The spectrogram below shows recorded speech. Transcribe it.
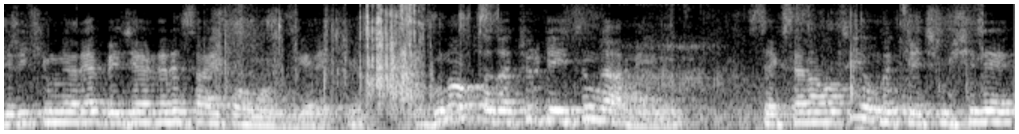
birikimlere, becerilere sahip olmamız gerekiyor. Bu noktada Türk Eğitim Derneği'nin 86 yıllık geçmişini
